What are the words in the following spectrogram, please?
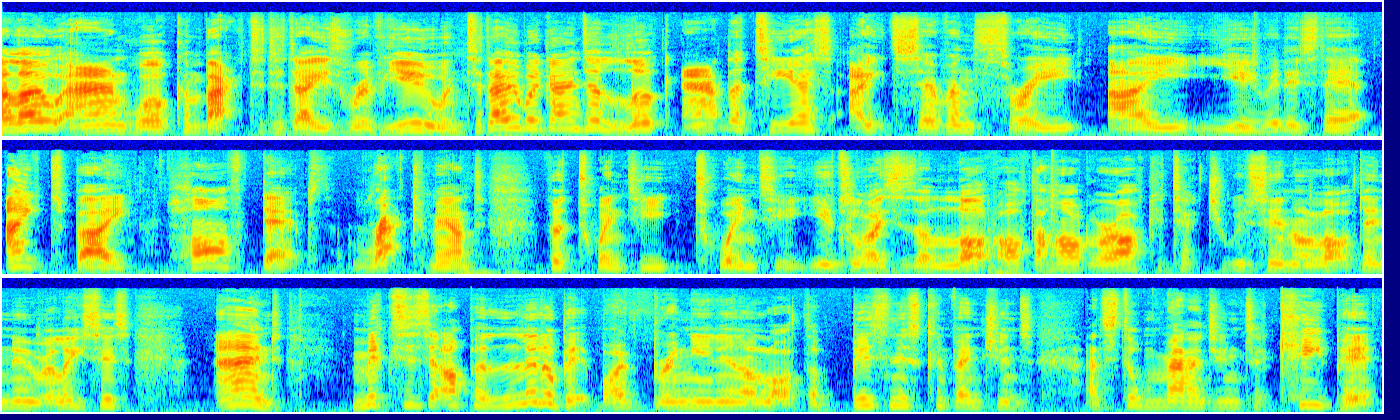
Hello and welcome back to today's review and today we're going to look at the TS873AU. It is their 8 bay half depth rack mount for 2020. It utilises a lot of the hardware architecture we've seen on a lot of their new releases and mixes it up a little bit by bringing in a lot of the business conventions and still managing to keep it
